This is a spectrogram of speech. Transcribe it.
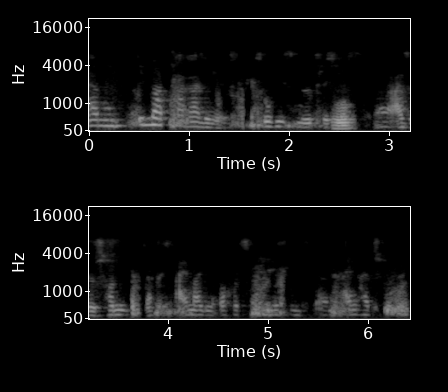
Ähm, immer parallel, so wie es möglich mhm. ist. Ne? Also schon, dass ich einmal die Woche zumindest äh, eineinhalb Stunden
